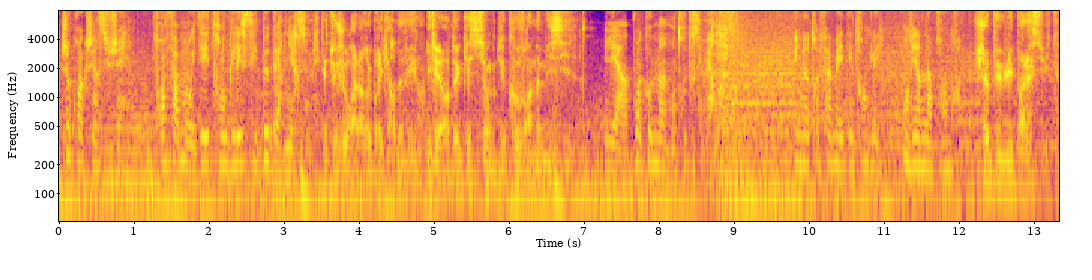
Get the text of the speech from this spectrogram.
je crois que j'ai un sujet. Trois femmes ont été étranglées ces deux dernières semaines. T'es toujours à la rubrique Ardeville. Il est hors de question que tu couvres un homicide. Il y a un point commun entre tous ces meurtres. Une autre femme a été étranglée. On vient de l'apprendre. Je publie pas la suite.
